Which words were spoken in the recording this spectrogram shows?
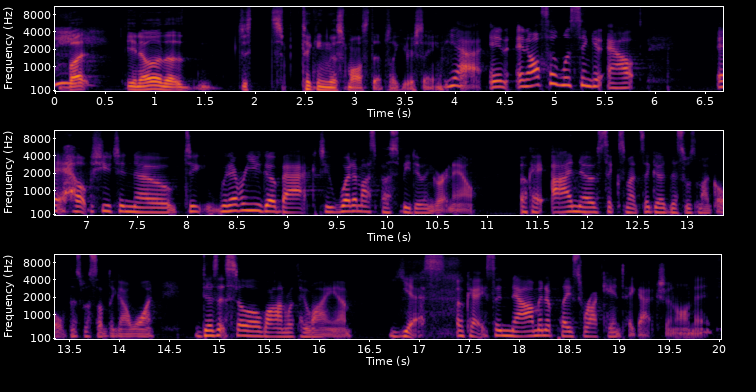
but you know, the just taking the small steps, like you were saying. Yeah, and and also listing it out, it helps you to know to whenever you go back to what am I supposed to be doing right now. Okay, I know six months ago this was my goal. This was something I want. Does it still align with who I am? Yes. Okay, so now I'm in a place where I can take action on it.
